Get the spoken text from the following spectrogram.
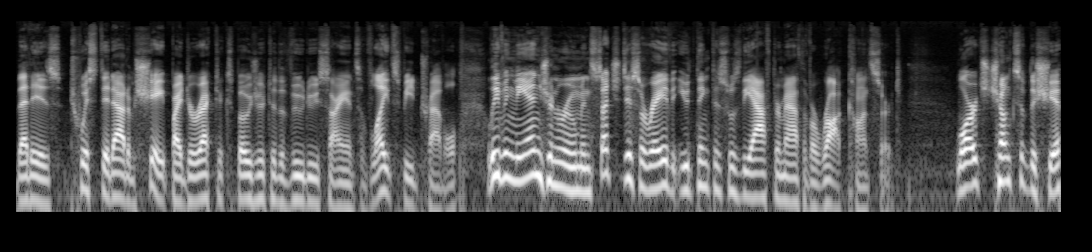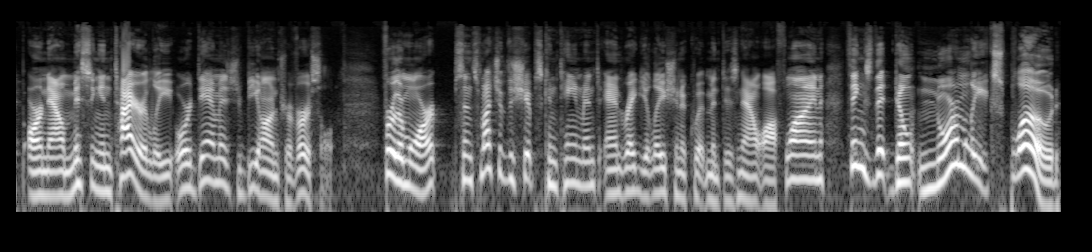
that is, twisted out of shape by direct exposure to the voodoo science of light speed travel, leaving the engine room in such disarray that you'd think this was the aftermath of a rock concert. Large chunks of the ship are now missing entirely or damaged beyond traversal. Furthermore, since much of the ship's containment and regulation equipment is now offline, things that don't normally explode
